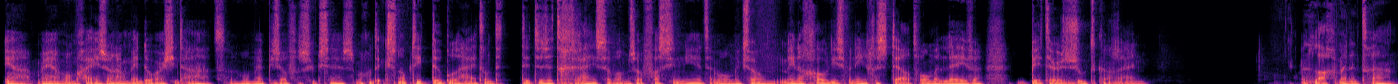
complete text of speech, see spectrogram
Ja, maar ja, waarom ga je zo lang mee door als je het haat? Waarom heb je zoveel succes? Maar goed, ik snap die dubbelheid, want dit, dit is het grijze wat me zo fascineert en waarom ik zo melancholisch ben ingesteld, waarom mijn leven bitter zoet kan zijn. Een lach met een traan.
